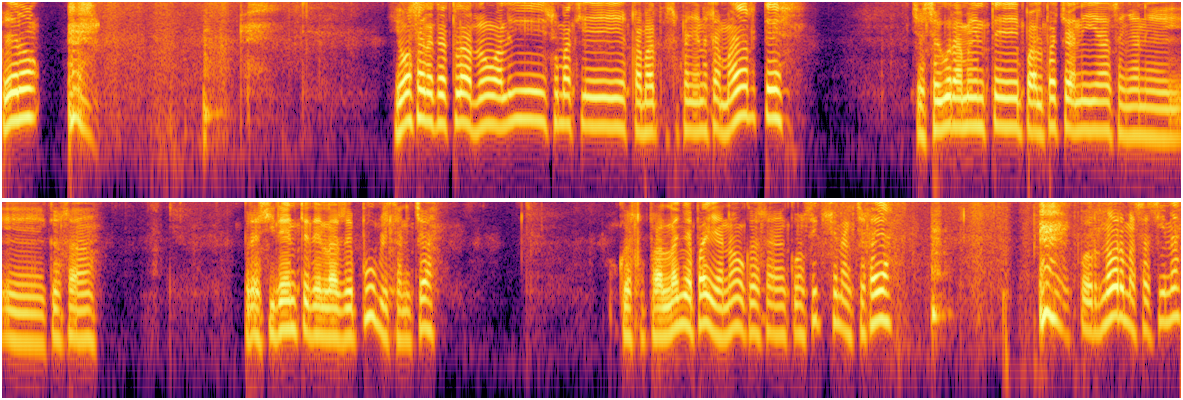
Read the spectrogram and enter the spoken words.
pero hiwasanaka claro no wali sumakiqa mart'asipaq ñaniqa martes chay seguramente palpacha niasqa ñani kaqa presidente de la república nicha ukaq parlaña paya no ukaq constitucionanchik chaqaya por normas ashina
